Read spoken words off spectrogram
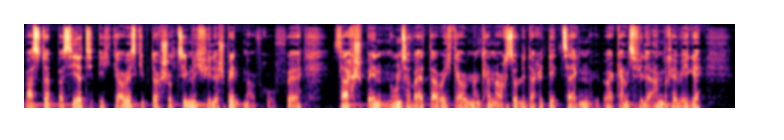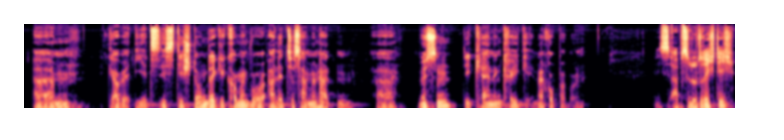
was dort passiert. Ich glaube, es gibt auch schon ziemlich viele Spendenaufrufe, Sachspenden und so weiter, aber ich glaube, man kann auch Solidarität zeigen über ganz viele andere Wege. Ähm, ich glaube, jetzt ist die Stunde gekommen, wo alle zusammenhalten äh, müssen, die keinen Krieg in Europa wollen. Ist absolut richtig.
